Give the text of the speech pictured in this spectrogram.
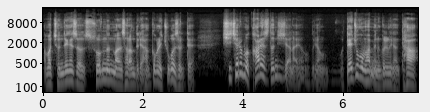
아마 전쟁에서 수 없는 많은 사람들이 한꺼번에 죽었을 때 시체를 뭐 갈에서 던지지 않아요. 그냥 뭐 떼죽음 하면 그걸 그냥 다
